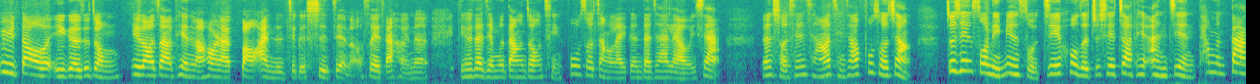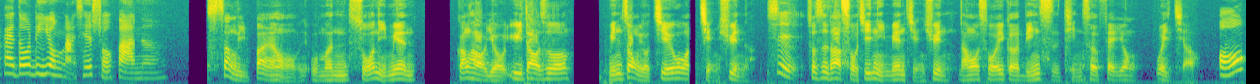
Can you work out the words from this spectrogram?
遇到了一个这种遇到诈骗然后来报案的这个事件了，所以待会呢也会在节目当中请副所长来跟大家聊一下。那首先想要请教副所长，这间所里面所接获的这些诈骗案件，他们大概都利用哪些手法呢？上礼拜哦，我们所里面刚好有遇到说，民众有接获简讯了，是，就是他手机里面简讯，然后说一个临时停车费用未缴。哦，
